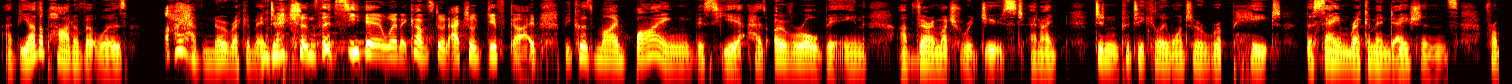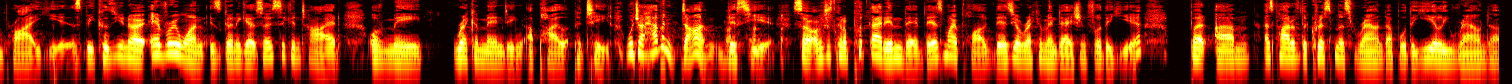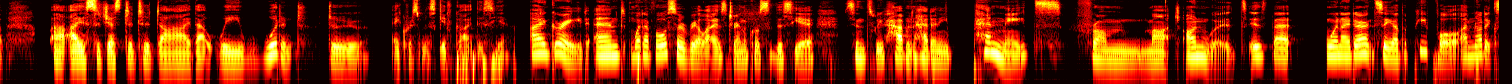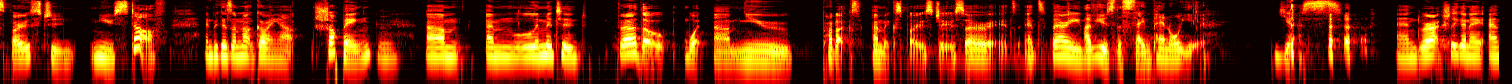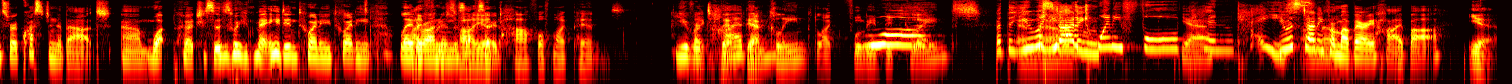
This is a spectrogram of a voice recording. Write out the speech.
Uh, the other part of it was I have no recommendations this year when it comes to an actual gift guide because my buying this year has overall been uh, very much reduced and I didn't particularly want to repeat the same recommendations from prior years because, you know, everyone is going to get so sick and tired of me recommending a pilot petite, which I haven't done this year. So I'm just going to put that in there. There's my plug. There's your recommendation for the year. But um, as part of the Christmas roundup or the yearly roundup, uh, I suggested to Di that we wouldn't do a Christmas gift guide this year. I agreed. And what I've also realized during the course of this year, since we haven't had any pen meets from March onwards, is that when I don't see other people, I'm not exposed to new stuff. And because I'm not going out shopping, um, I'm limited further what um, new products I'm exposed to. So it's it's very I've used the same pen all year. Yes. and we're actually going to answer a question about um, what purchases we've made in 2020 later I've on in this retired episode. half of my pens. You've Like they're, retired they're them. cleaned, like fully What? deep cleaned. But the, And you were now- You have a starting 24 Yeah. pen case. you were starting from a very high bar. Yeah.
